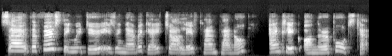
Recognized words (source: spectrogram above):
So the first thing we do is we navigate to our left-hand panel and click on the Reports tab.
